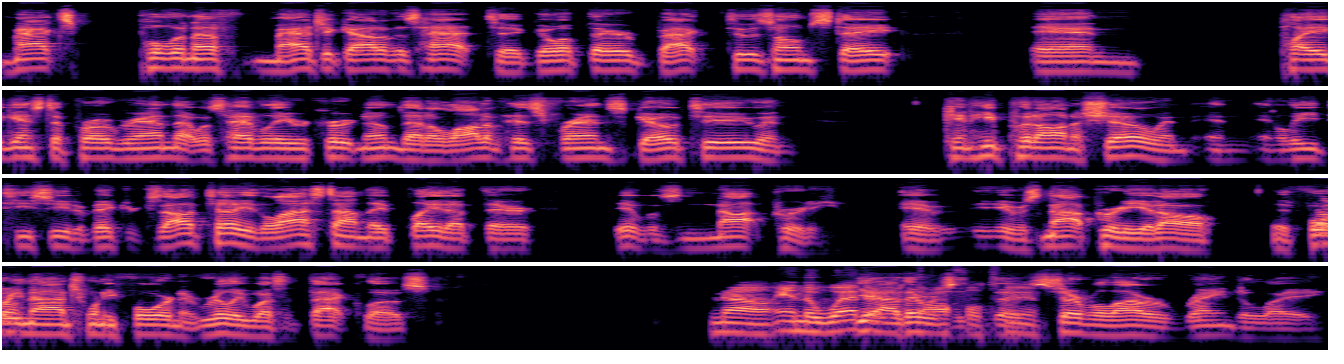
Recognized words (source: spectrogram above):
Max pull enough magic out of his hat to go up there back to his home state and play against a program that was heavily recruiting him that a lot of his friends go to and can he put on a show and, and, and lead TCU to victory? Because I'll tell you, the last time they played up there, it was not pretty. It, it was not pretty at all. At 49 24, and it really wasn't that close. No, and the weather yeah, was there was awful a, a several hour rain delay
